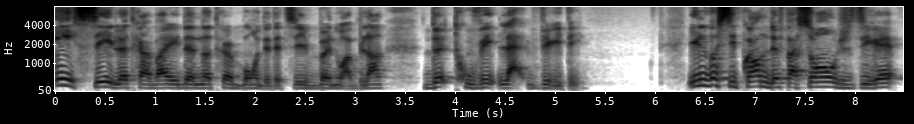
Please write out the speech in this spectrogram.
Et c'est le travail de notre bon détective Benoît Blanc de trouver la vérité. Il va s'y prendre de façon, je dirais,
